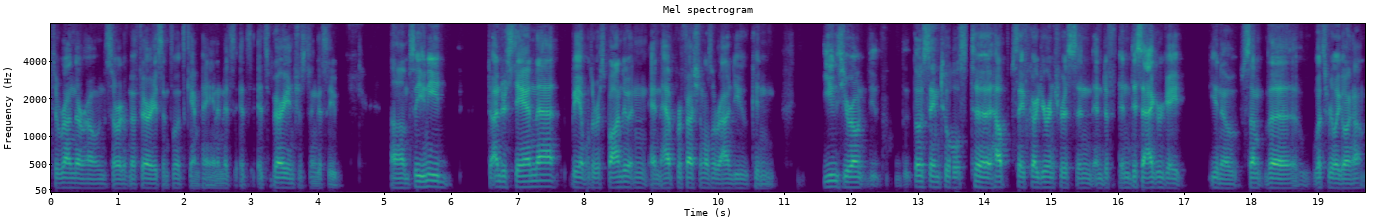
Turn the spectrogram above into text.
to run their own sort of nefarious influence campaign. And it's it's it's very interesting to see. Um, so you need to understand that be able to respond to it and, and have professionals around you who can use your own those same tools to help safeguard your interests and and and disaggregate you know some the what's really going on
